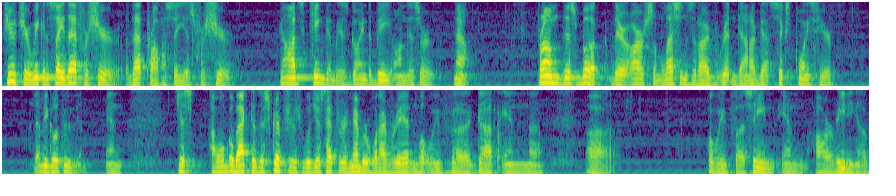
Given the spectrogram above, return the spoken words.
future. We can say that for sure. That prophecy is for sure. God's kingdom is going to be on this earth. Now, from this book, there are some lessons that I've written down. I've got six points here. Let me go through them. And just, I won't go back to the scriptures. We'll just have to remember what I've read and what we've uh, got in, uh, uh, what we've uh, seen in our reading of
